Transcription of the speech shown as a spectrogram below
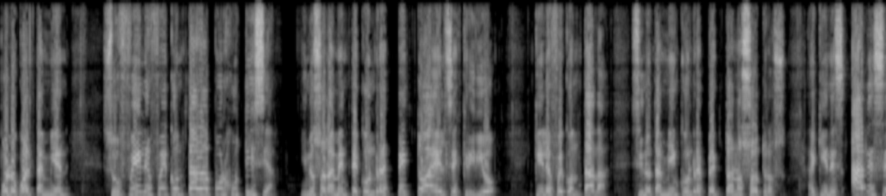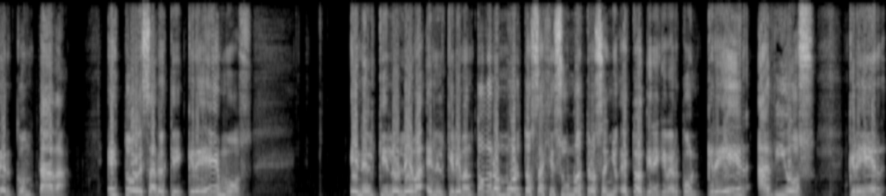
Por lo cual también su fe le fue contada por justicia. Y no solamente con respecto a él se escribió que le fue contada, sino también con respecto a nosotros, a quienes ha de ser contada. Esto es a los que creemos en el que, lo en el que levantó de los muertos a Jesús nuestro Señor. Esto tiene que ver con creer a Dios, creer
